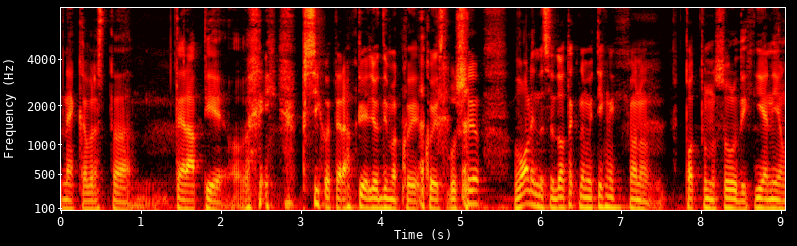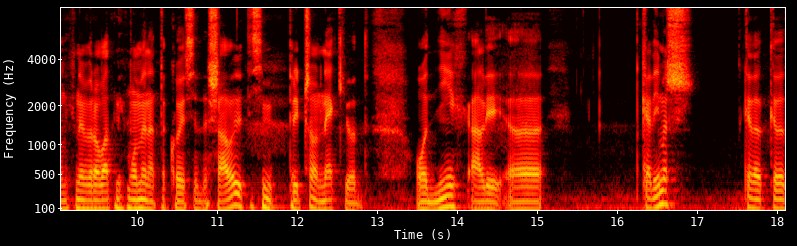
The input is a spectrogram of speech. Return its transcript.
neka vrsta terapije, ovaj, psihoterapije ljudima koji, koji slušaju. Volim da se dotaknemo i tih nekih ono, potpuno suludih, genijalnih, neverovatnih momenta koji se dešavaju. Ti si mi pričao neki od, od njih, ali uh, kad imaš, kada, kada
